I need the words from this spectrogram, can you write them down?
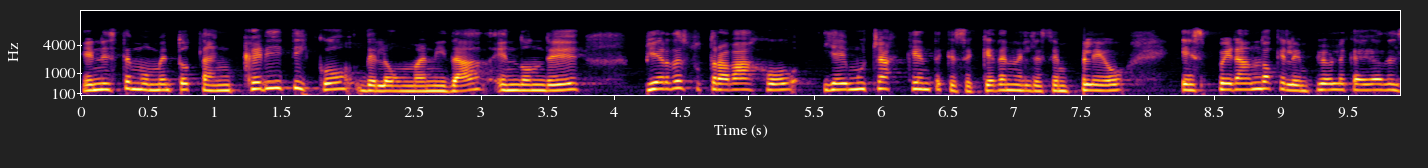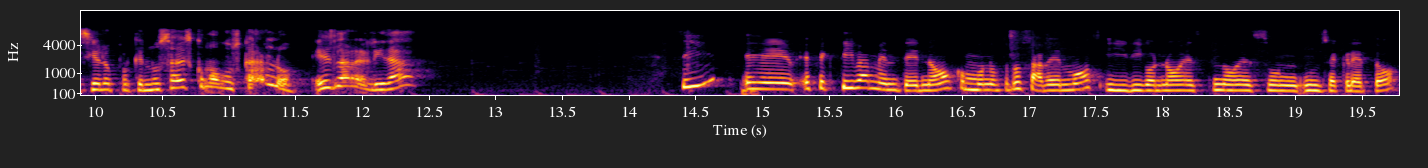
en este momento tan crítico de la humanidad en donde pierdes tu trabajo y hay mucha gente que se queda en el desempleo esperando a que el empleo le caiga del cielo porque no sabes cómo buscarlo. Es la realidad. Sí, eh, efectivamente, ¿no? Como nosotros sabemos, y digo, no es, no es un secreto,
